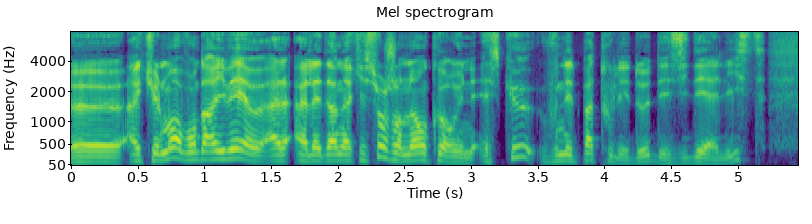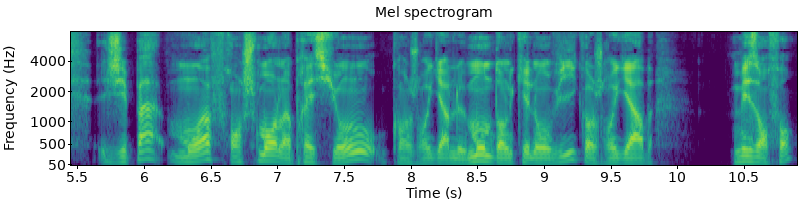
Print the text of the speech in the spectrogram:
euh, actuellement. Avant d'arriver euh, à, à la dernière question, j'en ai encore une. Est-ce que vous n'êtes pas tous les deux des idéalistes? J'ai pas, moi, franchement, l'impression, quand je regarde le monde dans lequel on vit, quand je regarde mes enfants,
